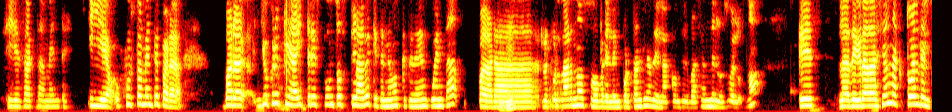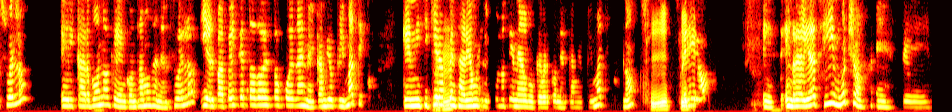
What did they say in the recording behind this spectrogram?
Sí, exactamente. Y eh, justamente para, para, yo creo que hay tres puntos clave que tenemos que tener en cuenta para recordarnos sobre la importancia de la conservación de los suelos, ¿no? Que es la degradación actual del suelo, el carbono que encontramos en el suelo y el papel que todo esto juega en el cambio climático, que ni siquiera pensaríamos que el suelo tiene algo que ver con el cambio climático, ¿no? Sí, sí. Pero, este, en realidad sí, mucho. Este,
